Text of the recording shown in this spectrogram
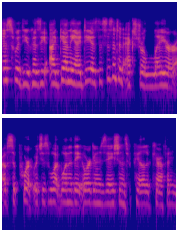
this with you because the, again, the idea is this isn't an extra layer of support, which is what one of the organizations for palliative care often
